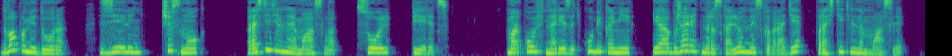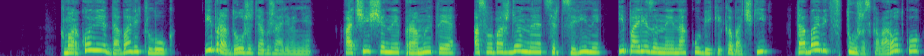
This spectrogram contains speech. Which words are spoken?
два помидора, зелень, чеснок, растительное масло, соль, перец. Морковь нарезать кубиками и обжарить на раскаленной сковороде в растительном масле. К моркови добавить лук, и продолжить обжаривание. Очищенные, промытые, освобожденные от сердцевины и порезанные на кубики кабачки добавить в ту же сковородку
